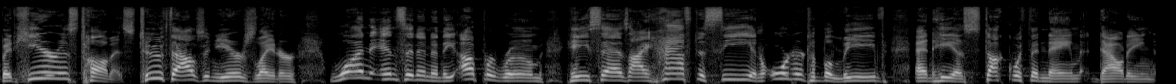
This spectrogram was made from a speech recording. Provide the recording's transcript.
But here is Thomas, 2,000 years later, one incident in the upper room. He says, I have to see in order to believe, and he is stuck with the name Doubting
